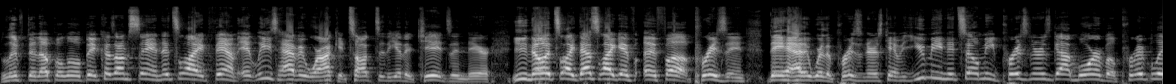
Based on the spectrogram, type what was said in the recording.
lifted up a little bit, because I'm saying it's like, fam, at least have it where I can talk to the other kids in there. You know, it's like that's like if if uh prison they had it where the prisoners came. You mean to tell me prisoners got more of a privilege?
